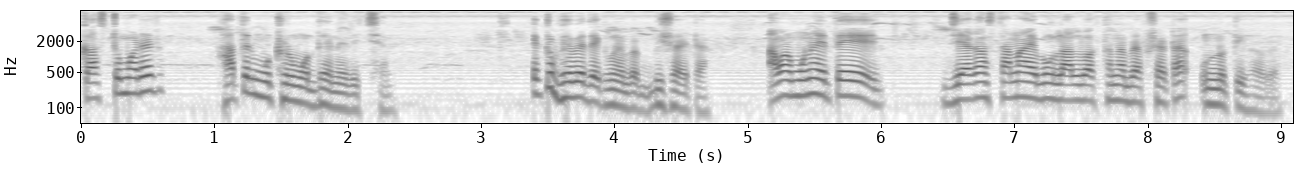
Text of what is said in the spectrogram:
কাস্টমারের হাতের মুঠোর মধ্যে এনে দিচ্ছেন। একটু ভেবে দেখুন বিষয়টা। আমার মনে হয় এতে জিয়াগঞ্জ থানা এবং লালবাগ থানার ব্যবসাটা উন্নতি হবে।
